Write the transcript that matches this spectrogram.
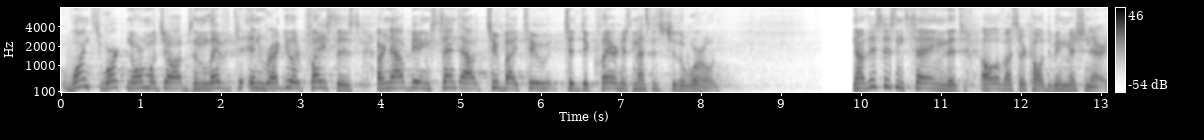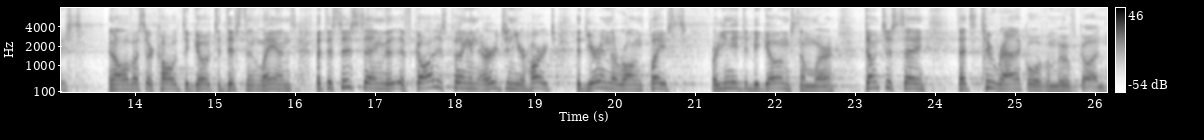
once worked normal jobs and lived in regular places, are now being sent out two by two to declare his message to the world. Now, this isn't saying that all of us are called to be missionaries and all of us are called to go to distant lands, but this is saying that if God is putting an urge in your heart that you're in the wrong place or you need to be going somewhere, don't just say, That's too radical of a move, God.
